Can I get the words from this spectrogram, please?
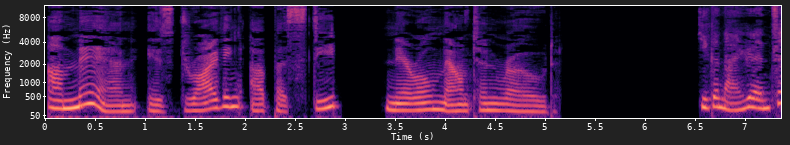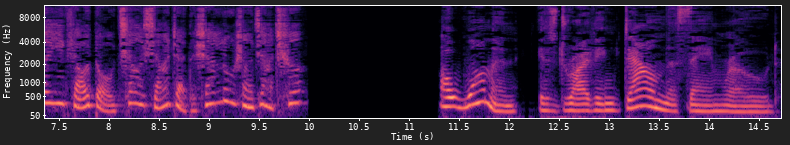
A man is driving up a steep, narrow mountain road. 一个男人在一条陡峭狭窄的山路上驾车。 A woman is driving down the same road.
